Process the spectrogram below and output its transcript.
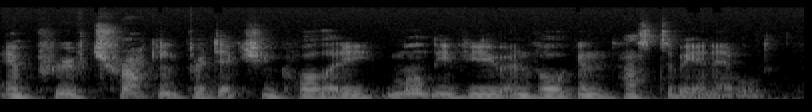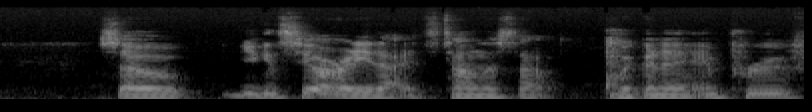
improve tracking prediction quality, multi-view and Vulkan has to be enabled. So you can see already that it's telling us that we're going to improve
